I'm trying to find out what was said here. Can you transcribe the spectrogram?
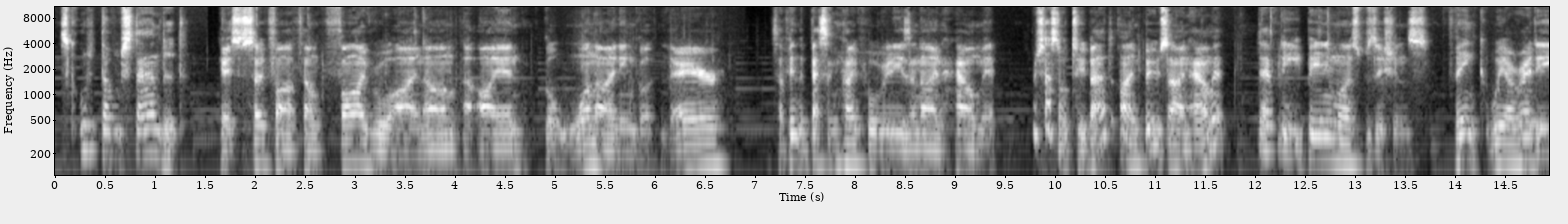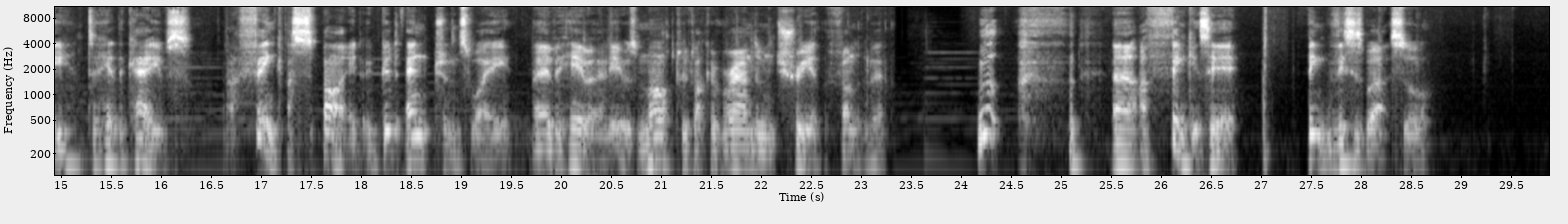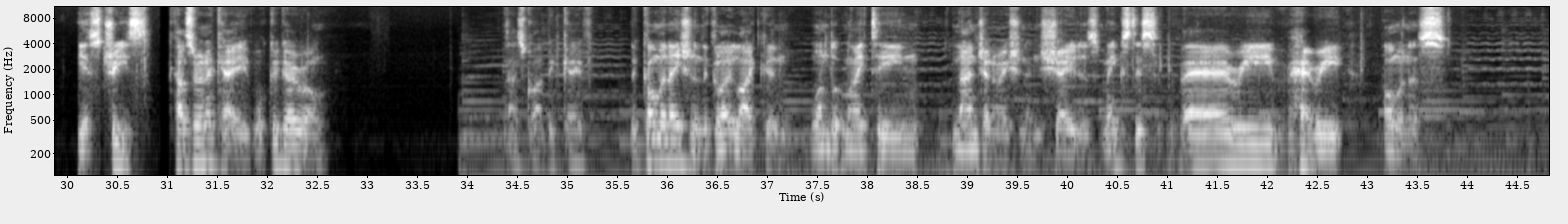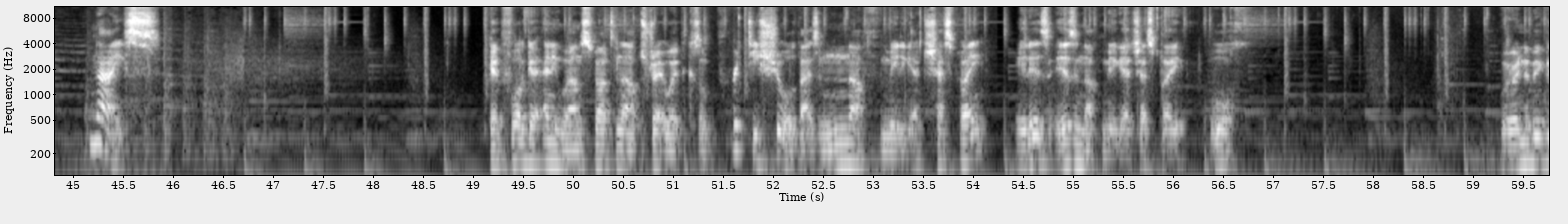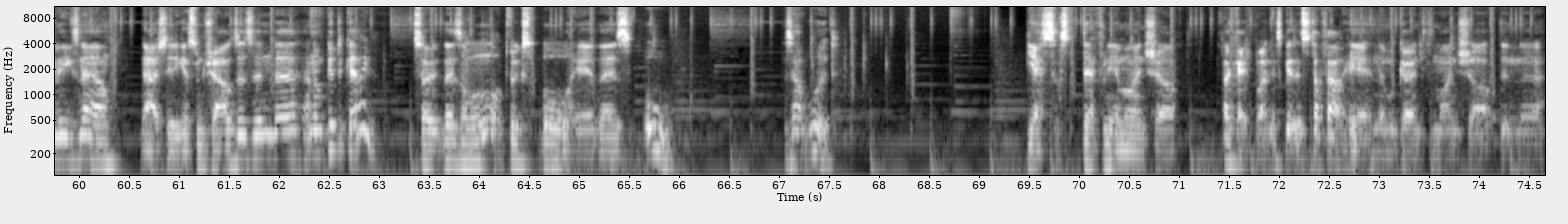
it's called a double standard. Okay, so so far I've found five raw iron arm, uh, iron, got one iron ingot there. So I think the best I can hope for really is an iron helmet, which that's not too bad. Iron boots, iron helmet, definitely being in worse positions. I think we are ready to hit the caves. I think I spied a good entrance way over here earlier. It was marked with like a random tree at the front of it. uh, I think it's here. I think this is where I saw. Yes, trees. Cuzza in a cave. What could go wrong? That's quite a big cave. The combination of the glow lichen, 1.19 land generation and shaders makes this very, very ominous. Nice. Okay, before I go anywhere, I'm smelting that up straight away because I'm pretty sure that is enough for me to get a chest plate. It is, it is enough for me to get a chest plate. Oh. We're in the big leagues now. Now I just need to get some trousers and uh, and I'm good to go. So there's a lot to explore here. There's oh, is that wood? Yes, that's definitely a mine shaft. Okay, right, let's get this stuff out here and then we'll go into the mine shaft and uh,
